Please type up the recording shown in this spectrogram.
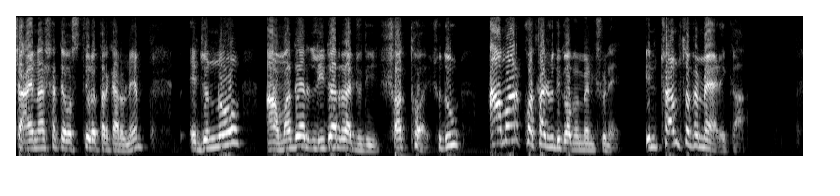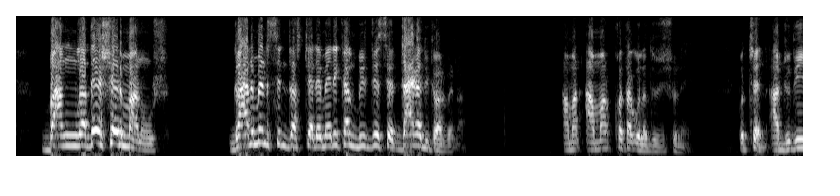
চায়নার সাথে অস্থিরতার কারণে। এজন্য আমাদের লিডাররা যদি সৎ হয়, শুধু আমার কথা যদি গভর্নমেন্ট শুনে ইন টার্মস অফ আমেরিকা বাংলাদেশের মানুষ গার্মেন্টস ইন্ডাস্ট্রি আর আমেরিকান বিজনেসে জায়গা দিতে পারবে না। আমার আমার কথাগুলো যদি শুনে, বুঝছেন? আর যদি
